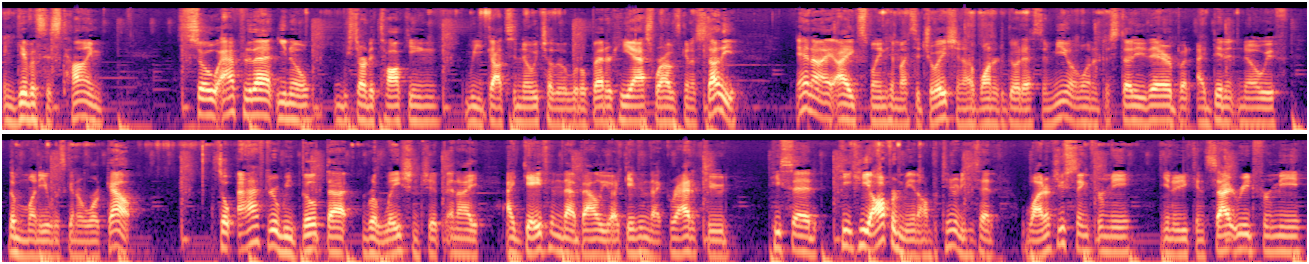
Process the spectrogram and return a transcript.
and give us his time. So after that, you know, we started talking. We got to know each other a little better. He asked where I was going to study, and I, I explained him my situation. I wanted to go to SMU. I wanted to study there, but I didn't know if the money was going to work out. So after we built that relationship, and I I gave him that value, I gave him that gratitude. He said he he offered me an opportunity. He said, "Why don't you sing for me? You know, you can sight read for me.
